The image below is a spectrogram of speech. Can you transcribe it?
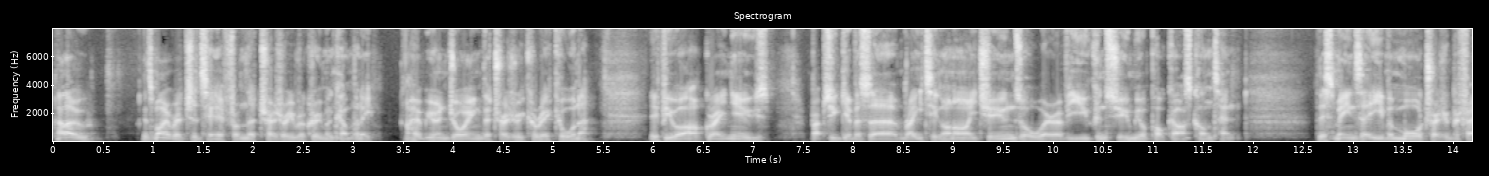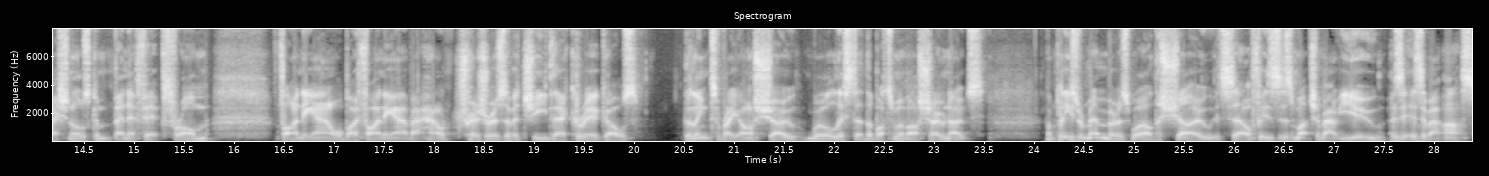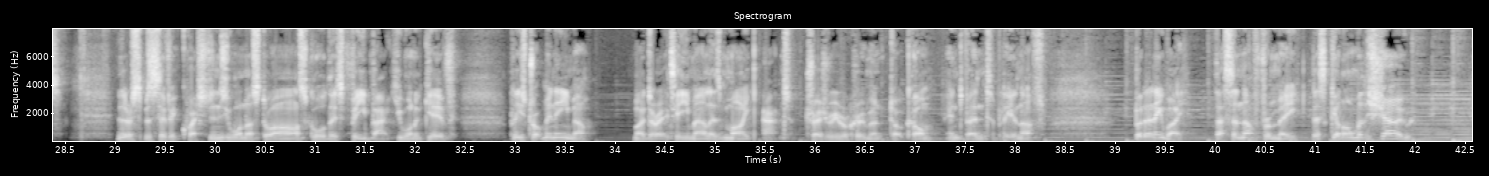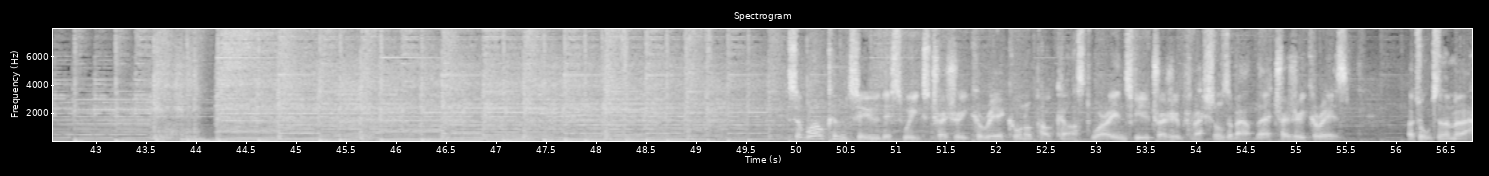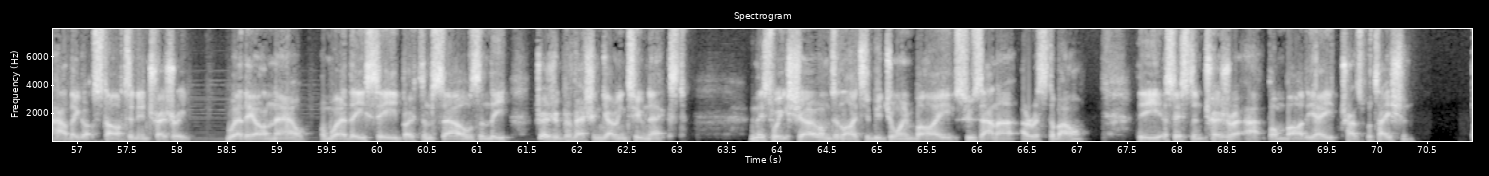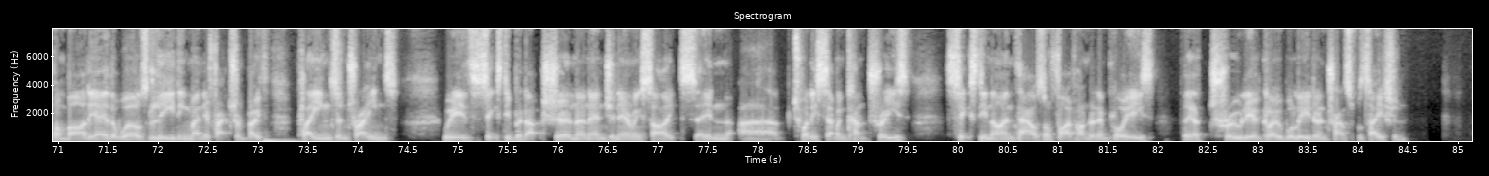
Hello, it's Mike Richards here from the Treasury Recruitment Company. I hope you're enjoying the Treasury Career Corner. If you are, great news. Perhaps you give us a rating on iTunes or wherever you consume your podcast content. This means that even more Treasury professionals can benefit from finding out or by finding out about how treasurers have achieved their career goals. The link to rate our show we'll list at the bottom of our show notes. And please remember as well, the show itself is as much about you as it is about us. If there are specific questions you want us to ask or there's feedback you want to give, please drop me an email. My direct email is mike at treasuryrecruitment.com, inventively enough. But anyway, that's enough from me. Let's get on with the show. So, welcome to this week's Treasury Career Corner podcast, where I interview Treasury professionals about their Treasury careers. I talk to them about how they got started in Treasury, where they are now, and where they see both themselves and the Treasury profession going to next. In this week's show, I'm delighted to be joined by Susanna Aristobal, the Assistant Treasurer at Bombardier Transportation. Bombardier, the world's leading manufacturer of both planes and trains, with 60 production and engineering sites in uh, 27 countries, 69,500 employees. They are truly a global leader in transportation.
